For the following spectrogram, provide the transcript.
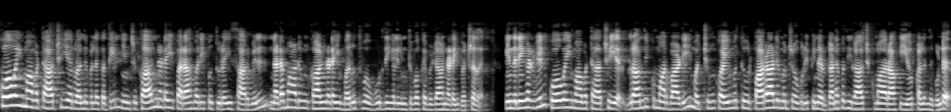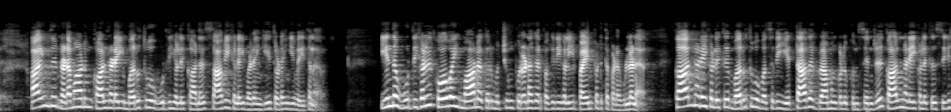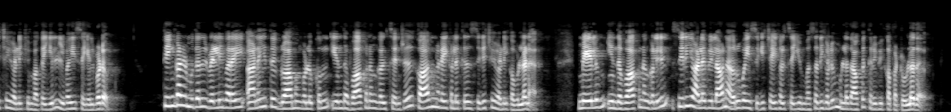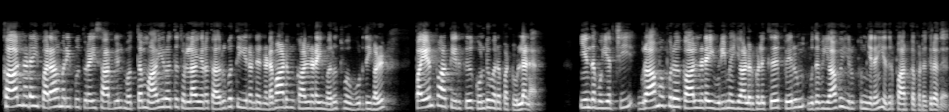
கோவை மாவட்ட ஆட்சியர் அலுவலகத்தில் இன்று கால்நடை பராமரிப்பு துறை சார்பில் நடமாடும் கால்நடை மருத்துவ ஊர்திகளின் துவக்க விழா நடைபெற்றது. இந்த நிகழ்வில் கோவை மாவட்ட ஆட்சியர் கிராந்திகுமார் வாடி மற்றும் கோயம்புத்தூர் பாராளுமன்ற உறுப்பினர் கணபதி ராஜ்குமார் ஆகியோர் கலந்து கொண்டு ஐந்து நடமாடும் கால்நடை மருத்துவ ஊர்திகளுக்கான சாவிகளை வழங்கி தொடங்கி வைத்தனர். இந்த ஊர்திகள் கோவை மாநகர் மற்றும் புறநகர் பகுதிகளில் பயன்படுத்தப்பட உள்ளன. கால்நடைகளுக்கு மருத்துவ வசதி எட்டாத கிராமங்களுக்கும் சென்று கால்நடைகளுக்கு சிகிச்சை அளிக்கும் வகையில் இவை செயல்படும். திங்கள் முதல் வெள்ளி வரை அனைத்து கிராமங்களுக்கும் இந்த வாகனங்கள் சென்று கால்நடைகளுக்கு சிகிச்சை அளிக்க உள்ளன. மேலும் இந்த வாகனங்களில் சிறிய அளவிலான அறுவை சிகிச்சைகள் செய்யும் வசதிகளும் உள்ளதாக தெரிவிக்கப்பட்டுள்ளது. கால்நடை பராமரிப்பு துறை சார்பில் மொத்தம் ஆயிரத்து தொள்ளாயிரத்து அறுபத்தி இரண்டு நடமாடும் கால்நடை மருத்துவ ஊர்திகள் பயன்பாட்டிற்கு கொண்டுவரப்பட்டுள்ளன. இந்த முயற்சி கிராமப்புற கால்நடை உரிமையாளர்களுக்கு பெரும் உதவியாக இருக்கும் என எதிர்பார்க்கப்படுகிறது.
